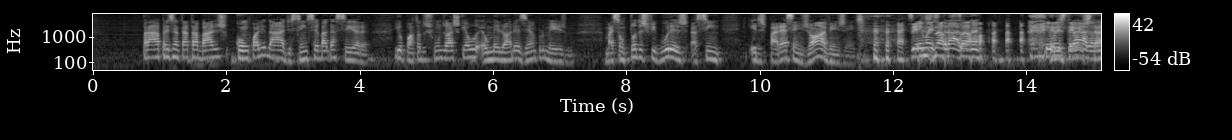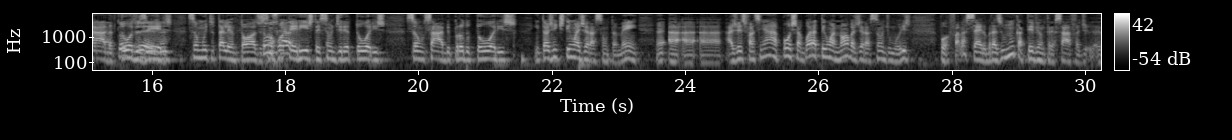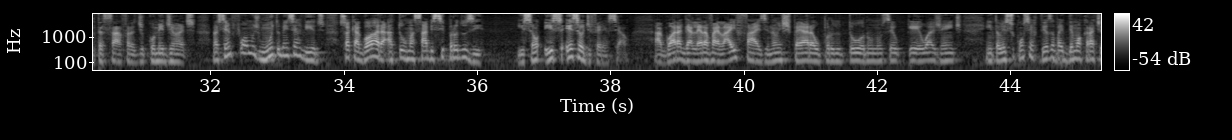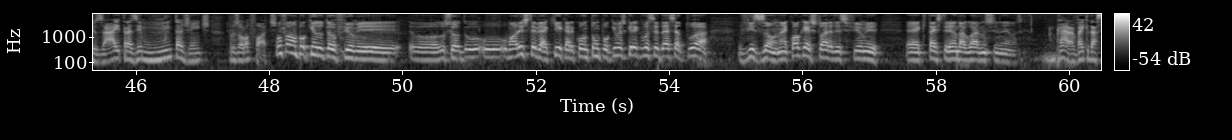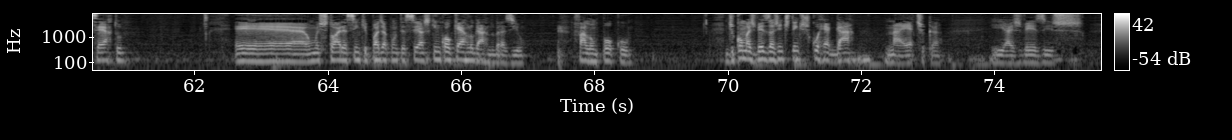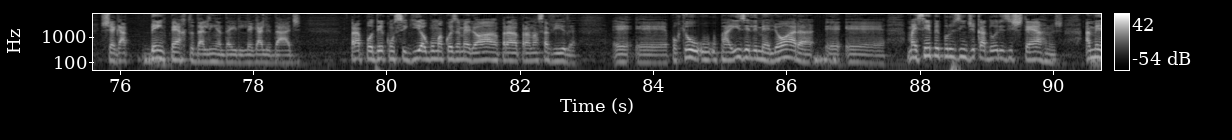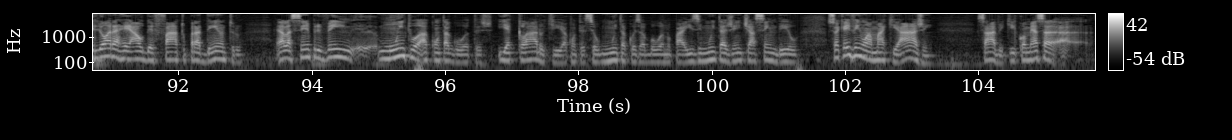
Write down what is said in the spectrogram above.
para apresentar trabalhos com qualidade, sem ser bagaceira. E o Porta dos Fundos eu acho que é o, é o melhor exemplo mesmo. Mas são todas figuras, assim, eles parecem jovens, gente. Tem uma estrada, né? Tem uma eles estrada, têm uma estrada, né? todos, todos, eles. eles. Né? São muito talentosos, são, são roteiristas, cara... são diretores, são, sabe, produtores. Então a gente tem uma geração também, a, a, a, às vezes fala assim, ah, poxa, agora tem uma nova geração de humoristas. Pô, fala sério, o Brasil nunca teve entre safra de, entre safra de comediantes. Nós sempre fomos muito bem servidos. Só que agora a turma sabe se produzir. Isso, é isso, esse é o diferencial. Agora a galera vai lá e faz, e não espera o produtor, o não sei o que, o agente. Então isso com certeza vai democratizar e trazer muita gente para os holofotes. Vamos falar um pouquinho do teu filme, Lúcio. O, o, Maurício esteve aqui, cara, contou um pouquinho, mas eu queria que você desse a tua visão, né? Qual que é a história desse filme é, que está estreando agora nos cinemas? Cara, vai que dá certo. É uma história assim que pode acontecer, acho que em qualquer lugar do Brasil. Fala um pouco de como às vezes a gente tem que escorregar na ética e às vezes chegar bem perto da linha da ilegalidade para poder conseguir alguma coisa melhor para a nossa vida. É, é, porque o, o, país ele melhora, é, é mas sempre por os indicadores externos. A melhora real, de fato, para dentro, ela sempre vem é, muito a conta gotas. E é claro que aconteceu muita coisa boa no país e muita gente acendeu. Só que aí vem uma maquiagem, sabe, que começa a,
